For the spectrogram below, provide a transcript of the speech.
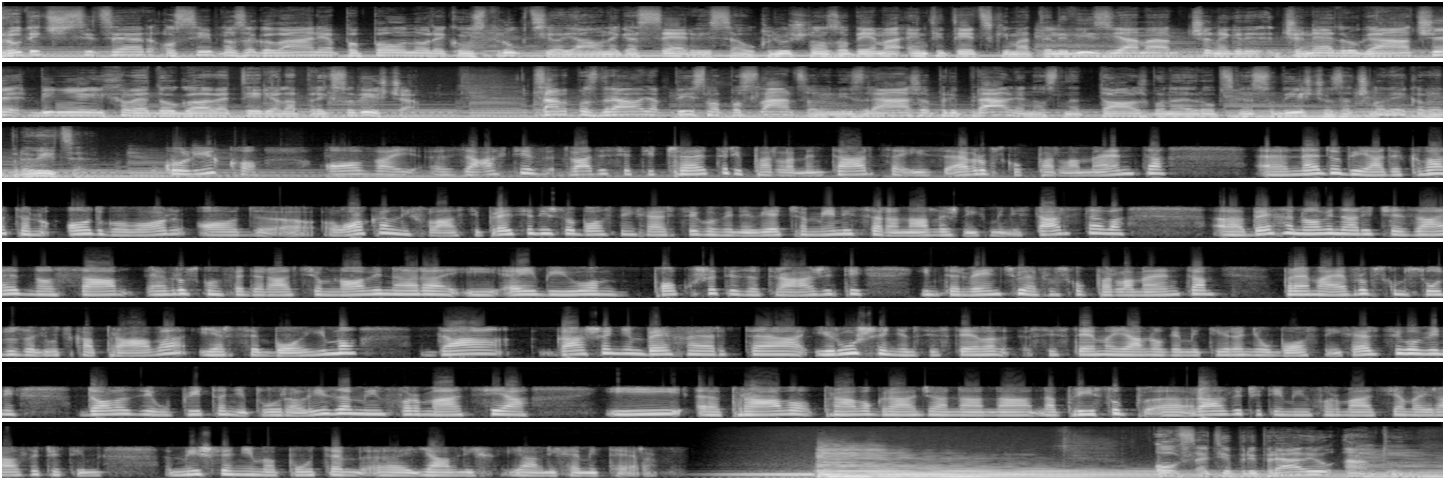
Rudič sicer osebno zagovarja popolno rekonstrukcijo javnega servisa, vključno z obema entitetskima televizijama, če ne, gre, če ne drugače, bi njihove dolgove terjala prek sodišča. Sam pozdravlja pismo poslancov in izraža pripravljenost na tožbo na Evropskem sodišču za človekove pravice. Koliko ovaj zahtjev 24 parlamentarca iz Evropskog parlamenta E, ne dobije adekvatan odgovor od e, lokalnih vlasti, predsjedništva Bosne i Hercegovine, vijeća ministara, nadležnih ministarstava, e, BH novinari će zajedno sa Evropskom federacijom novinara i ABU-om pokušati zatražiti intervenciju Evropskog parlamenta prema Evropskom sudu za ljudska prava, jer se bojimo da gašenjem BHRT-a i rušenjem sistema, sistema javnog emitiranja u Bosni i Hercegovini dolazi u pitanje pluralizam informacija i e, pravo, pravo građana na, na pristup e, različitim informacijama i različitim mišljenjima putem e, javnih, javnih emitera. Offside je pripravio Antun.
